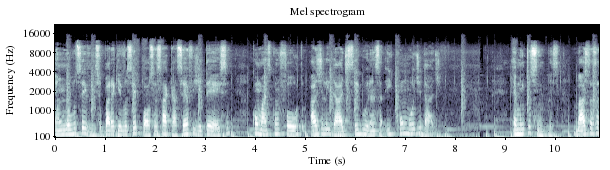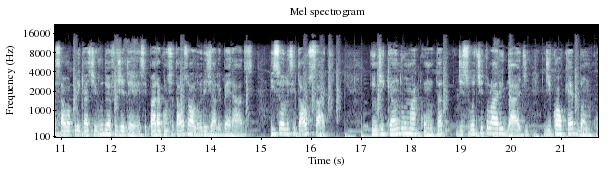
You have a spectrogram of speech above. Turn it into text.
é um novo serviço para que você possa sacar seu FGTS com mais conforto, agilidade, segurança e comodidade. É muito simples. Basta acessar o aplicativo do FGTS para consultar os valores já liberados e solicitar o saque, indicando uma conta de sua titularidade de qualquer banco.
